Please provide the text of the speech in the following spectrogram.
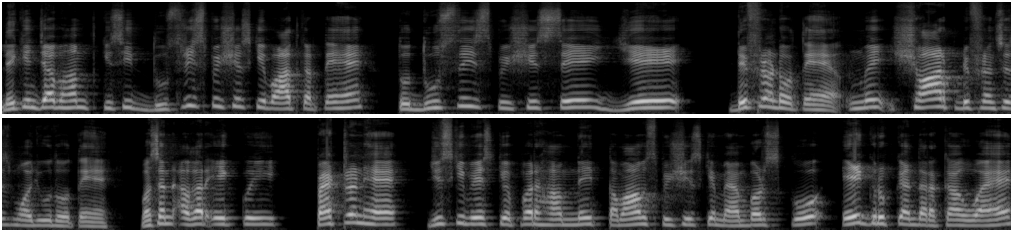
लेकिन जब हम किसी दूसरी स्पीशीज की बात करते हैं तो दूसरी स्पीशीज से ये डिफरेंट होते हैं, उनमें शार्प डिफरेंसेस मौजूद होते हैं। मसलन अगर एक कोई पैटर्न है, जिसकी बेस के ऊपर हमने तमाम स्पीशीज के मेंबर्स को एक ग्रुप के अंदर रखा हुआ है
